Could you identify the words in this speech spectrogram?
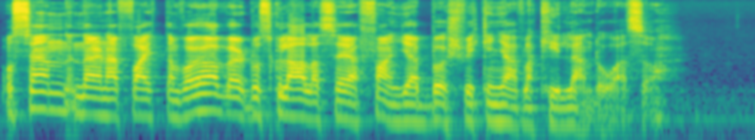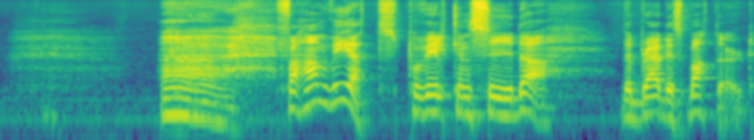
Och sen när den här fighten var över, då skulle alla säga fan Jeb Bush, vilken jävla kille ändå alltså. Ah, för han vet på vilken sida the bread is buttered.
